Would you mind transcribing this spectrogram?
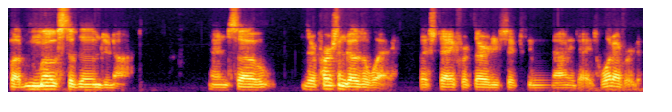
but most of them do not. And so their person goes away. They stay for 30, 60, 90 days, whatever it is.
